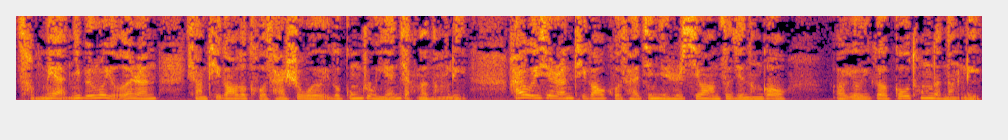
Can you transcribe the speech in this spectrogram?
层面。你比如说，有的人想提高的口才是我有一个公众演讲的能力，还有一些人提高口才仅仅是希望自己能够呃有一个沟通的能力。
